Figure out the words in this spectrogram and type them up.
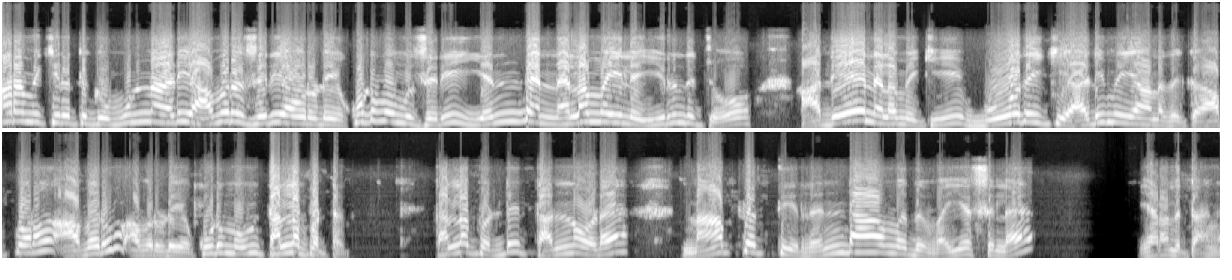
ஆரம்பிக்கிறதுக்கு முன்னாடி அவரும் சரி அவருடைய குடும்பமும் சரி எந்த நிலைமையில இருந்துச்சோ அதே நிலைமைக்கு போதைக்கு அடிமையானதுக்கு அப்புறம் அவரும் அவருடைய குடும்பமும் தள்ளப்பட்டது. தள்ளப்பட்டு தன்னோட நாற்பத்தி ரெண்டாவது வயசுல இறந்துட்டாங்க.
